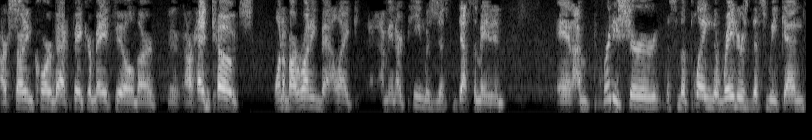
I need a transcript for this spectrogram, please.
our starting quarterback Baker Mayfield, our our head coach, one of our running back, like I mean, our team was just decimated. And I'm pretty sure so they're playing the Raiders this weekend.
